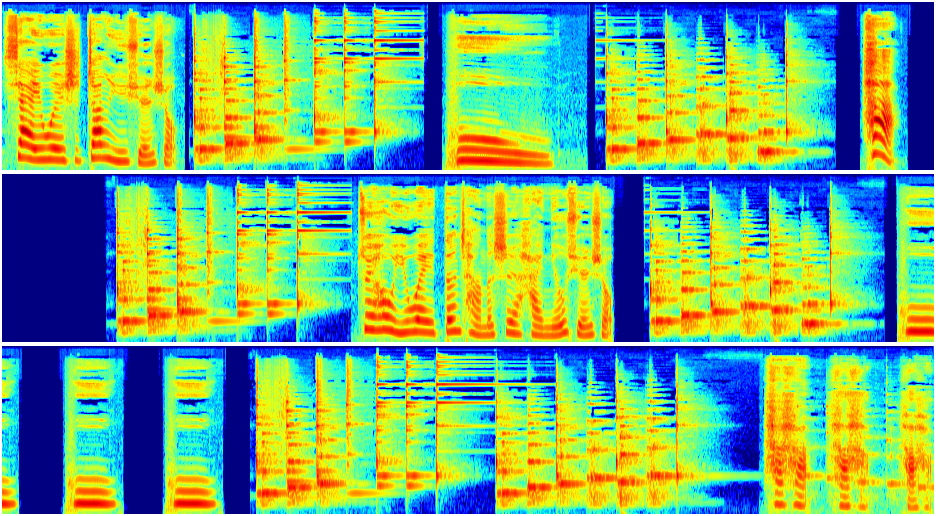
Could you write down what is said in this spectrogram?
下一位是章鱼选手，呼，哈！最后一位登场的是海牛选手，呼。呼。呼，哈哈。哈哈。哈哈！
